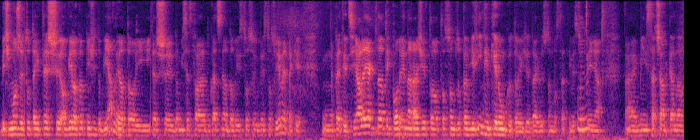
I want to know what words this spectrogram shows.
być może tutaj też o wielokrotnie się dobijamy o to i też do Ministerstwa Edukacji Narodowej stosujemy, stosujemy takie mm, petycje, ale jak do tej pory na razie to, to są zupełnie w innym kierunku to idzie, tak? Zresztą ostatnie wystąpienia mm ministra Czarka no,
